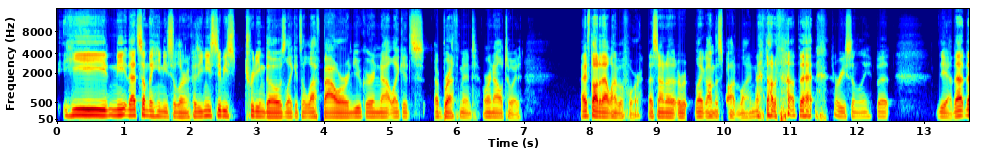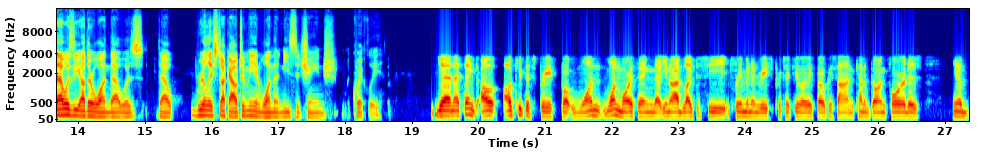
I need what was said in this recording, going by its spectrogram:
he need that's something he needs to learn because he needs to be treating those like it's a left bower and euchre and not like it's a breath mint or an Altoid. I've thought of that line before. That's not a like on the spot line. I thought about that recently, but yeah, that that was the other one that was that really stuck out to me and one that needs to change quickly. Yeah, and I think I'll I'll keep this brief, but one one more thing that you know I'd like to see Freeman and Rees particularly focus on kind of going forward is you know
